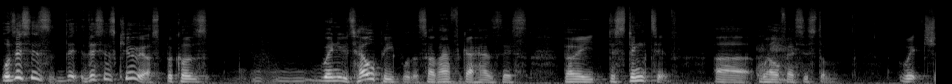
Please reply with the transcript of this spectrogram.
Well, this is th- this is curious because when you tell people that South Africa has this very distinctive uh, welfare system, which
